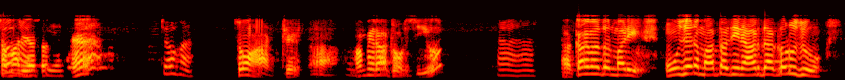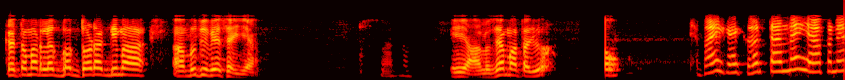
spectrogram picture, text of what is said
તમારી અટક હે? ચૌહાણ. ચૌહાણ છે હા. અમે રાઠોડ છીએ હો. હા હા. કાંઈ વાંધો મારી હું છે ને માતાજીને આરદા કરું છું કે તમારે લગભગ થોડાક દીમાં બધું બેસાઈ જાય. એ હાલો છે માતાજી હો. ભાઈ કઈ કરતા નહીં આપણે.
